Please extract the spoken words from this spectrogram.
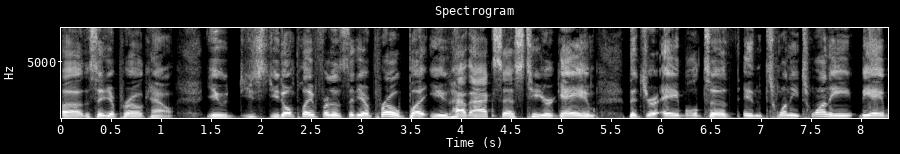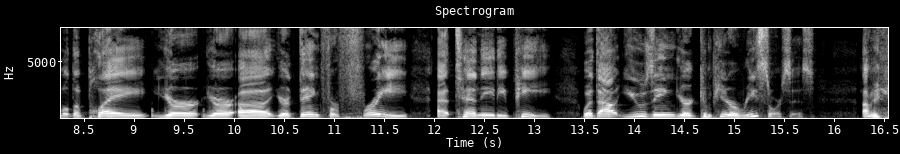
uh the Stadia Pro account. You you you don't play for the Stadia Pro but you have access to your game that you're able to in 2020 be able to play your your uh your thing for free at 1080p without using your computer resources I mean,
